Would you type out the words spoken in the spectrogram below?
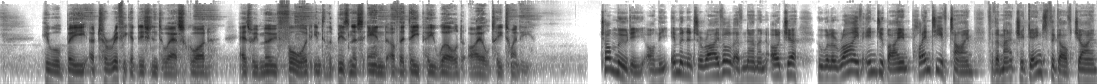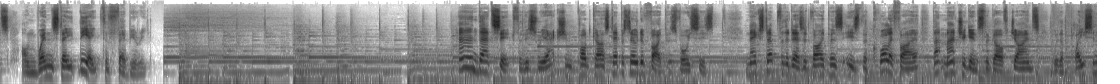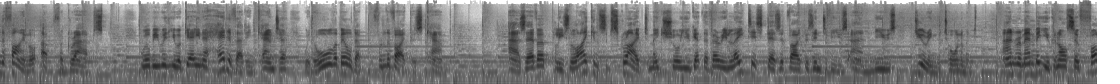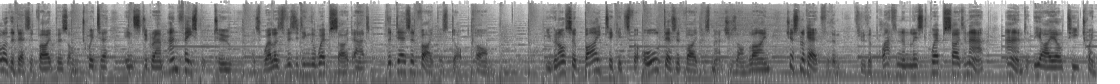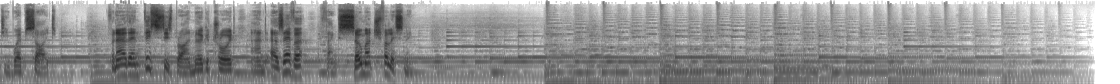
He will be a terrific addition to our squad as we move forward into the business end of the DP World ILT 20. Tom Moody on the imminent arrival of Naman Ojha, who will arrive in Dubai in plenty of time for the match against the Gulf Giants on Wednesday, the 8th of February. And that's it for this reaction podcast episode of Vipers Voices. Next up for the Desert Vipers is the qualifier, that match against the Gulf Giants, with a place in the final up for grabs. We'll be with you again ahead of that encounter with all the build up from the Vipers camp. As ever, please like and subscribe to make sure you get the very latest Desert Vipers interviews and news during the tournament. And remember, you can also follow the Desert Vipers on Twitter, Instagram, and Facebook too, as well as visiting the website at thedesertvipers.com. You can also buy tickets for all Desert Vipers matches online. Just look out for them through the Platinum List website and app and the ILT20 website. For now, then, this is Brian Murgatroyd, and as ever, thanks so much for listening.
